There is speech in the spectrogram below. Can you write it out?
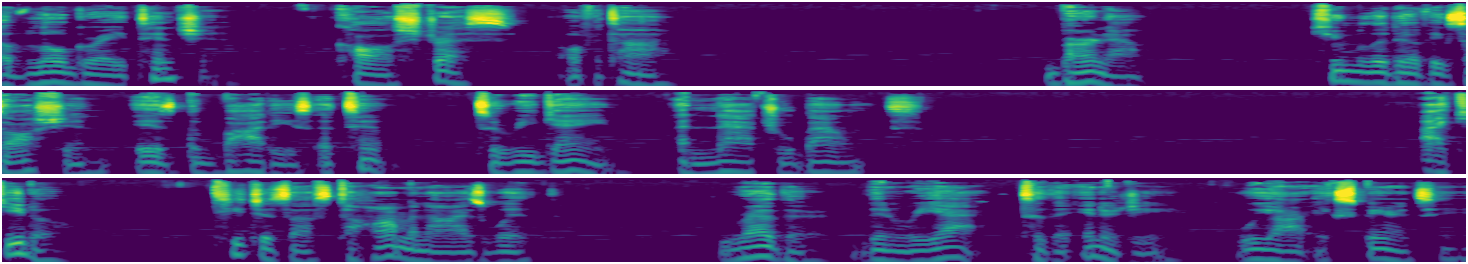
of low grade tension cause stress over time. Burnout, cumulative exhaustion, is the body's attempt to regain a natural balance. Aikido teaches us to harmonize with rather than react to the energy we are experiencing.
